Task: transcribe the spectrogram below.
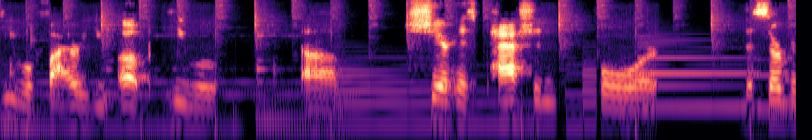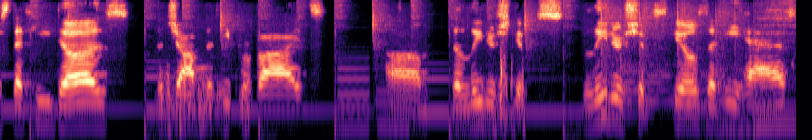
He will fire you up. He will um, share his passion for the service that he does, the job that he provides, um, the leadership leadership skills that he has,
